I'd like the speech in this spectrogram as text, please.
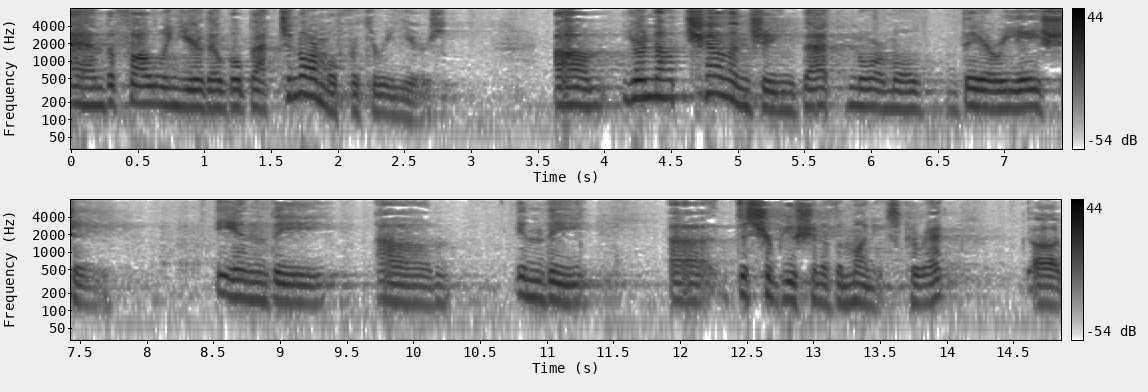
and the following year they'll go back to normal for three years. Um, you're not challenging that normal variation in the um, in the uh, distribution of the monies, correct? Uh,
